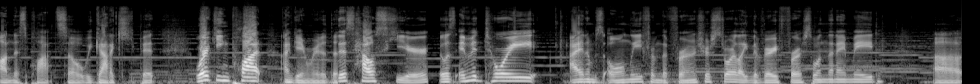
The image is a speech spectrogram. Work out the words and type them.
on this plot, so we gotta keep it. Working plot, I'm getting rid of this. This house here, it was inventory items only from the furniture store, like the very first one that I made. Uh,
